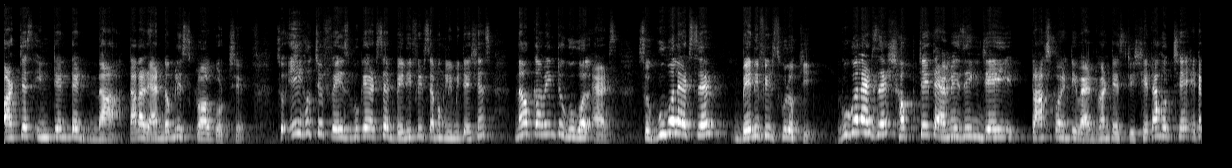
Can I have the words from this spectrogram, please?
পারচেস ইন্টেন্টেড না, তারা র্যান্ডমলি স্ক্রল করছে। সো এই হচ্ছে ফেসবুক অ্যাডসের বেনিফিটস এবং limitations now coming to Google ads so Google অ্যাডসের বেনিফিটসগুলো কী? গুগল অ্যাডসের সবচেয়ে অ্যামেজিং যেই প্লাস পয়েন্টিভ অ্যাডভান্টেজটি সেটা হচ্ছে এটা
